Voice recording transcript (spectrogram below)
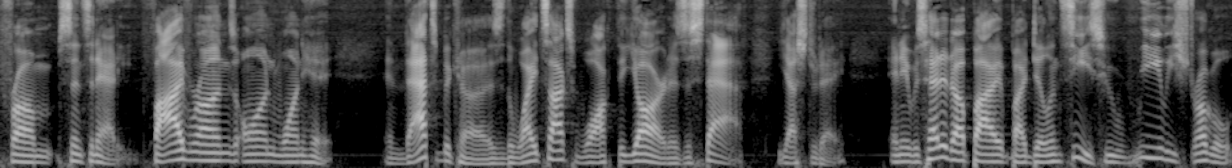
from Cincinnati. Five runs on one hit. And that's because the White Sox walked the yard as a staff yesterday. And it was headed up by, by Dylan Cease, who really struggled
